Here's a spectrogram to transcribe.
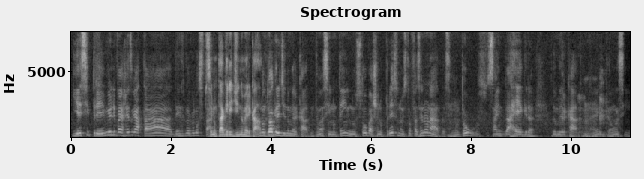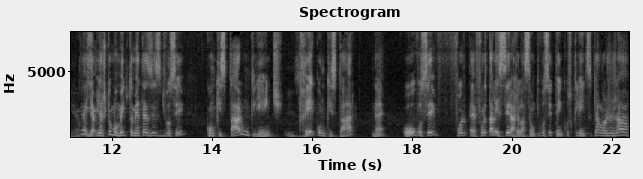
e esse prêmio ele vai resgatar dentro da velocidade. Você não está agredindo o mercado. Não estou né? agredindo o mercado. Então, assim, não, tem, não estou baixando o preço, não estou fazendo nada. Assim, Uhum. Não estou saindo da regra do mercado. Né? Então, assim... É uma É, e, acho que é o momento também, até às vezes, de você conquistar um cliente, Isso. reconquistar, né? Ou você for- é, fortalecer a relação que você tem com os clientes que a loja já,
